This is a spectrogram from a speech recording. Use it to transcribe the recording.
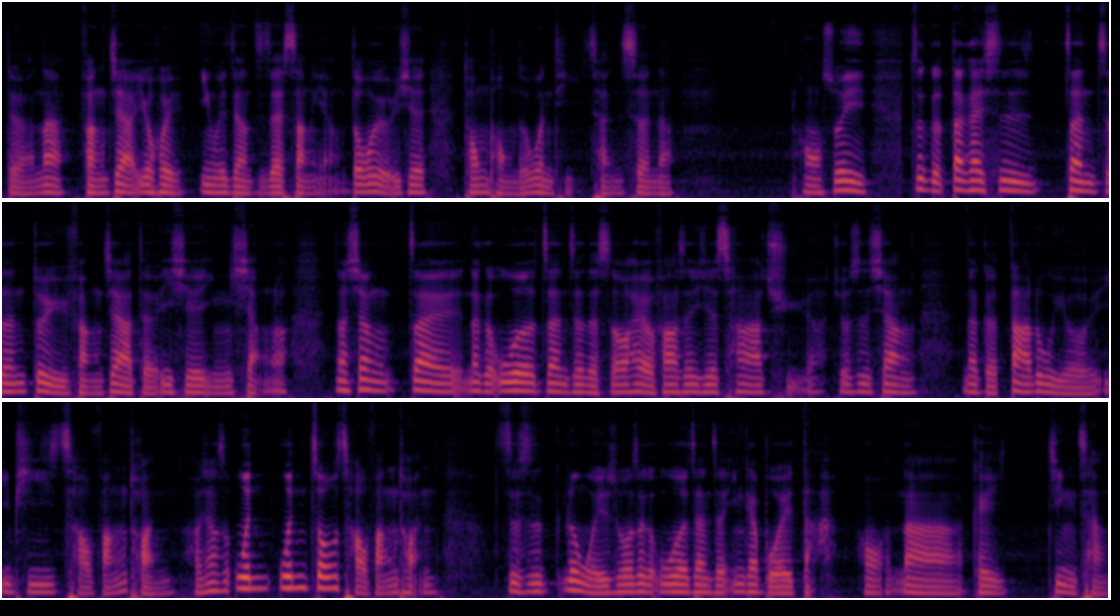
对吧？那房价又会因为这样子在上扬，都会有一些通膨的问题产生啊。哦，所以这个大概是战争对于房价的一些影响了。那像在那个乌俄战争的时候，还有发生一些插曲啊，就是像那个大陆有一批炒房团，好像是温温州炒房团，就是认为说这个乌俄战争应该不会打哦，那可以进场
